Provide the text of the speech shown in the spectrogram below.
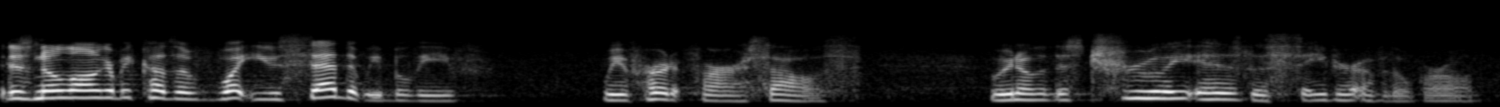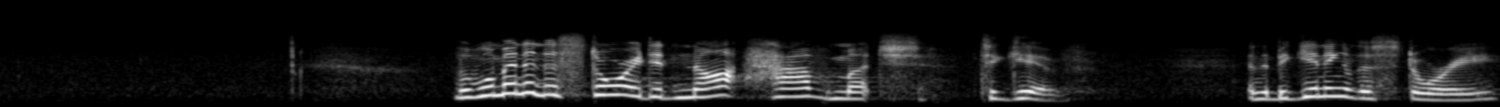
It is no longer because of what you said that we believe. We have heard it for ourselves. We know that this truly is the Savior of the world. The woman in this story did not have much to give. In the beginning of the story,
